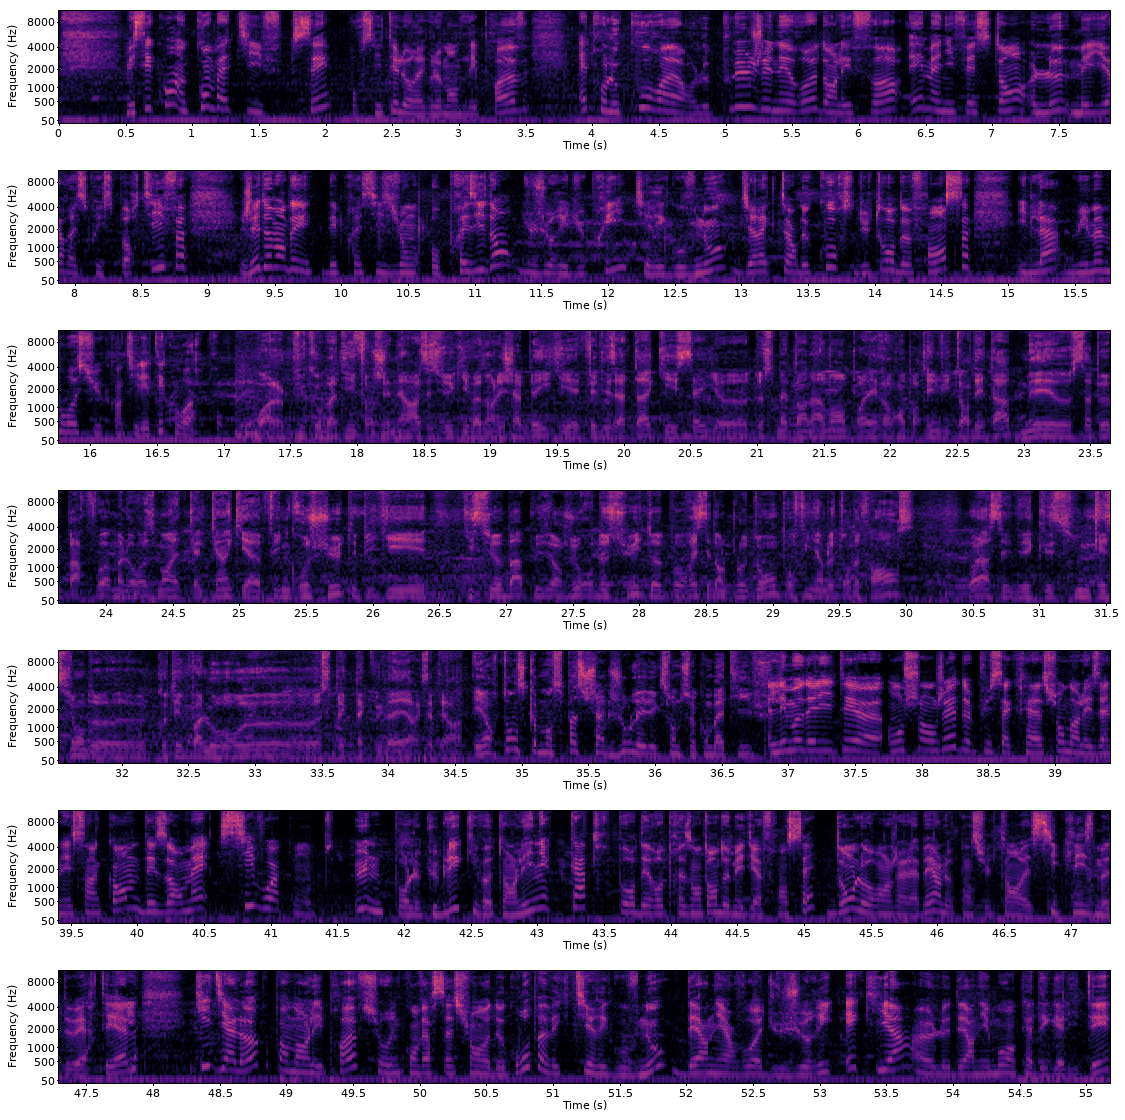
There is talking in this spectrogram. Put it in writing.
Mais c'est quoi un combatif? C'est, pour citer le règlement de l'épreuve, être le coureur le plus généreux dans l'effort et manifestant le meilleur esprit sportif. J'ai demandé des précisions au président du jury du prix, Thierry Gouvenou, directeur de course du Tour de France. Il l'a lui-même reçu quand il était coureur pro. Bon, le plus combatif en général, c'est celui qui va dans l'échappée, qui fait des attaques, qui essaye euh, de se mettre en avant pour aller remporter une victoire d'étape. Mais euh, ça peut parfois malheureusement être quelqu'un qui a fait une grosse chute et puis qui, qui se bat plusieurs jours de suite pour rester dans le peloton, pour finir le Tour de France. Voilà, c'est une question de côté valeureux, euh, spectaculaire, etc. Et Hortense, comment se passe chaque jour l'élection de ce combatif? Les modalités euh, ont changé depuis sa création dans les années 50. Désormais, six voix comptent. Une pour le public qui vote en ligne, quatre pour des représentants de médias français, dont Laurent Jalabert, le consultant cyclisme de RTL, qui dialogue pendant l'épreuve sur une conversation de groupe avec Thierry Gouvenou, dernière voix du jury et qui a euh, le dernier mot en cas d'égalité.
